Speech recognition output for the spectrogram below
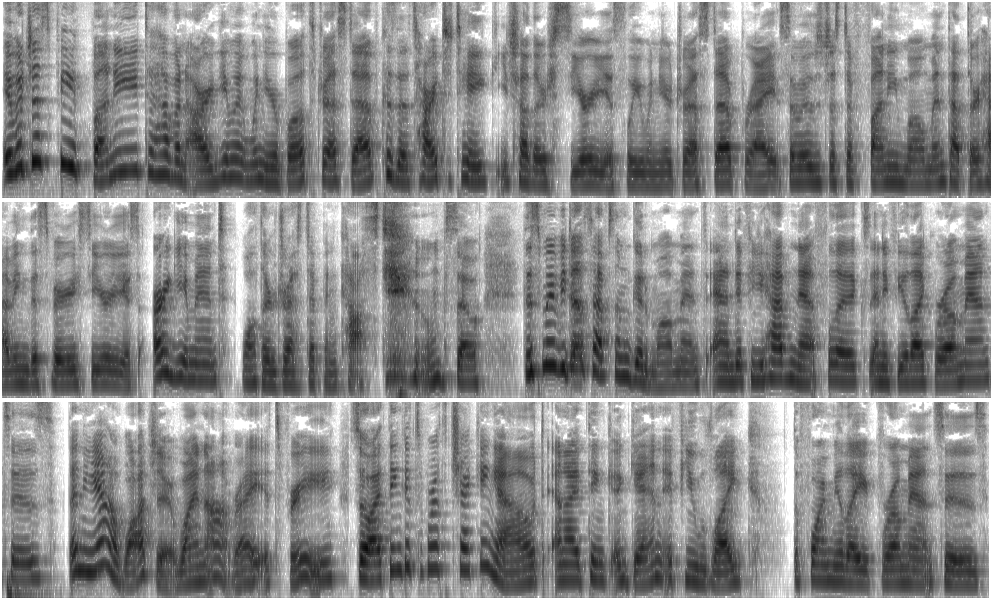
it would just be funny to have an argument when you're both dressed up because it's hard to take each other seriously when you're dressed up, right? So it was just a funny moment that they're having this very serious argument while they're dressed up in costume. So this movie does have some good moments. And if you have Netflix and if you like romances, then yeah, watch it. Why not, right? It's free. So I think it's worth checking out. And I think, again, if you like the formulaic romances,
